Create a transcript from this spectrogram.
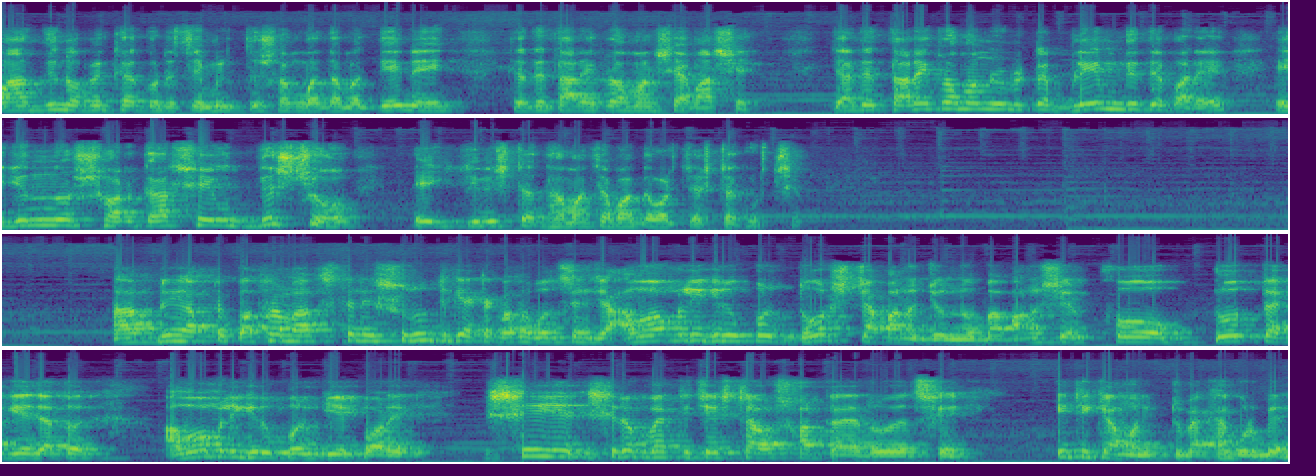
পাঁচ দিন অপেক্ষা করেছি মৃত্যু সংবাদ আমরা দিয়ে নেই, যাতে তারেক রহমান সাহেব আসে। যাতে তারেক রহমানের উপর একটা ব্লেম দিতে পারে এই জন্য সরকার সেই উদ্দেশ্য এই জিনিসটা ধামাচাপা দেওয়ার চেষ্টা করছে। আপনি আপনার কথার মাঝখানে শুরু থেকে একটা কথা বলছেন যে আওয়ামী লীগের উপর দোষ চাপানোর জন্য বা মানুষের ক্ষোভ ক্রোধটা গিয়ে যাতে আওয়ামী লীগের উপর গিয়ে পড়ে সেই সেরকম একটি চেষ্টাও সরকারের রয়েছে। এটি কেমন একটু ব্যাখ্যা করবেন?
